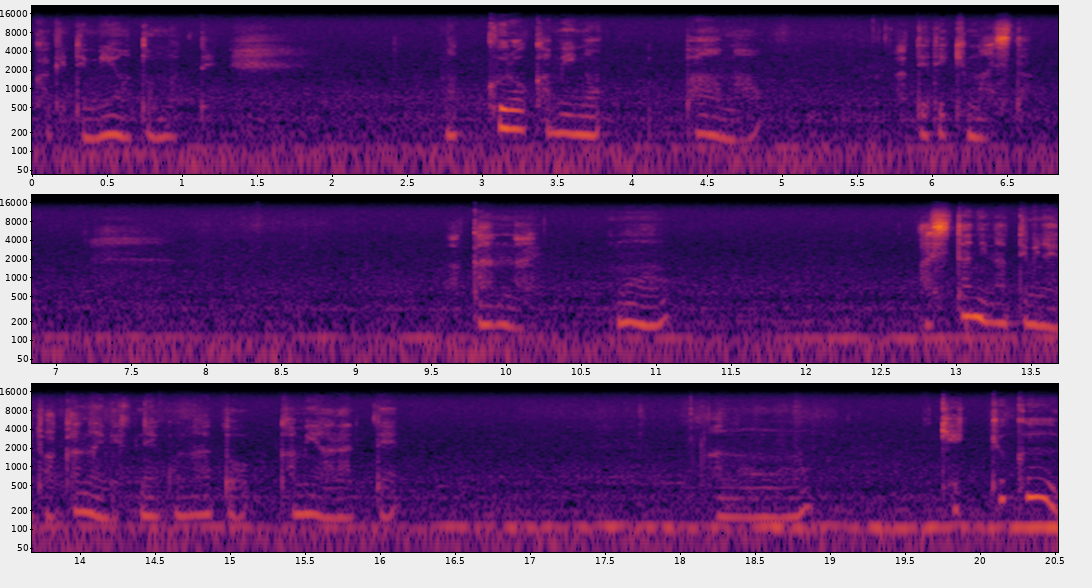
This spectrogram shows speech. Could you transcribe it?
かけてみようと思って真っ黒髪のパーマを当ててきました。わかんない。もう明日になってみないと分かんないですね。このあと髪洗って。局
